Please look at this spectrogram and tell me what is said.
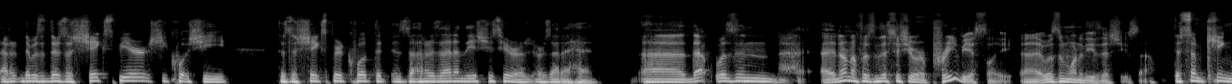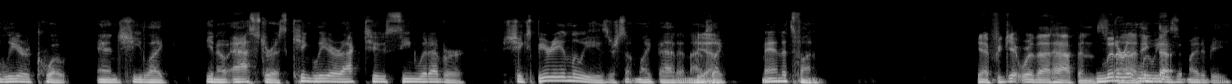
I don't, there was there's a Shakespeare. She quote she there's a Shakespeare quote that is that is that in the issues here or, or is that ahead? Uh, that was in. I don't know if it was in this issue or previously. Uh, it was in one of these issues though. There's some King Lear quote, and she like you know asterisk King Lear Act Two scene whatever Shakespearean Louise or something like that. And I was like, man, it's fun. Yeah, I forget where that happens. Uh, Literate I think Louise, That, it might be.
